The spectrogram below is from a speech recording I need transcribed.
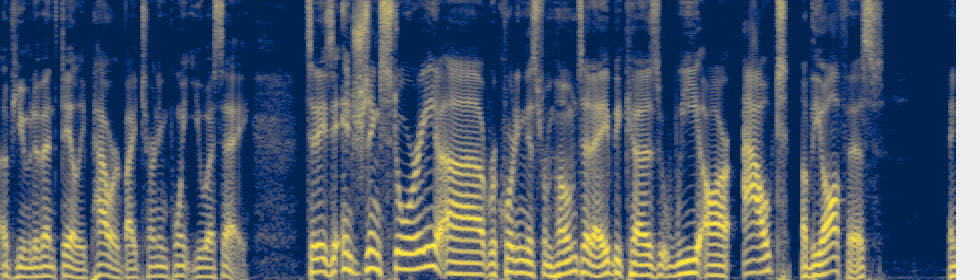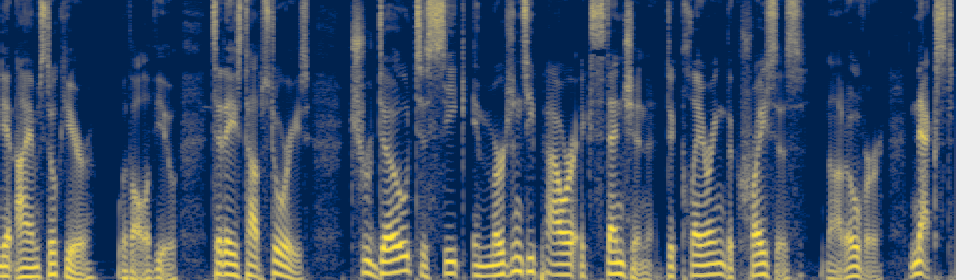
of Human Events Daily, powered by Turning Point USA. Today's an interesting story. Uh, recording this from home today because we are out of the office, and yet I am still here with all of you. Today's top stories Trudeau to seek emergency power extension, declaring the crisis not over. Next,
